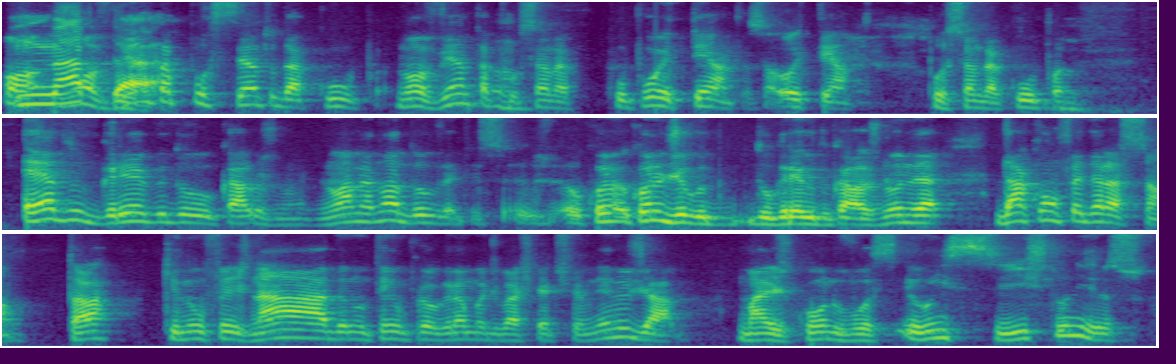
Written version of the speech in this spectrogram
ó, ó, nada. 90% da culpa, 90% da culpa, 80%, 80% da culpa é do grego do Carlos Nunes. Não há a menor dúvida disso. Eu, quando eu digo do grego do Carlos Nunes, é da confederação, tá? Que não fez nada, não tem um programa de basquete feminino, o diabo. Mas quando você. Eu insisto nisso.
